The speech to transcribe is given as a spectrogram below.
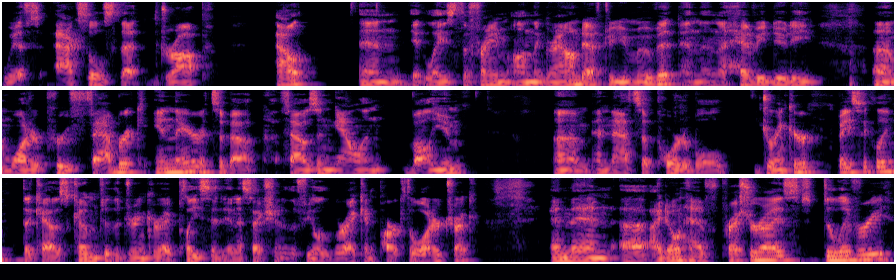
with axles that drop out and it lays the frame on the ground after you move it, and then a heavy duty um, waterproof fabric in there. It's about a thousand gallon volume, um, and that's a portable drinker. Basically, the cows come to the drinker. I place it in a section of the field where I can park the water truck. And then uh, I don't have pressurized delivery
